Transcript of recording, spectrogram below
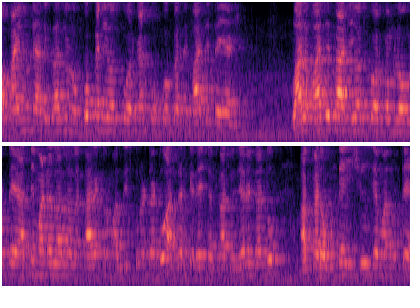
ఆ పైనుండే అధికారులను ఒక్కొక్క నియోజకవర్గానికి ఒక్కొక్కరిని బాధ్యత వేయండి వాళ్ళ బాధ్యత ఆ నియోజకవర్గంలో ఉండే అన్ని మండలాల కార్యక్రమాలు తీసుకునేటట్టు అందరికీ రేషన్ కార్డు చేరేటట్టు అక్కడ ఉండే ఇష్యూస్ ఏమైనా ఉంటే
